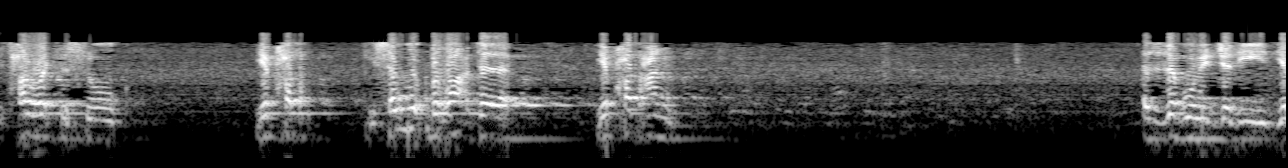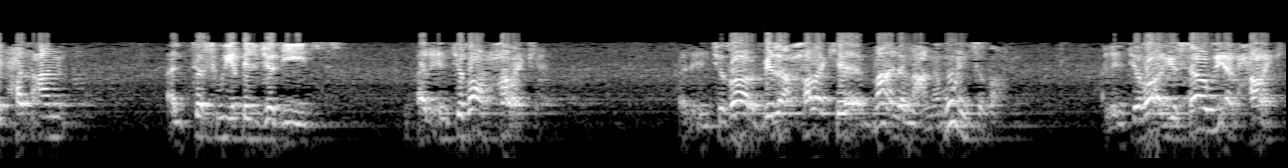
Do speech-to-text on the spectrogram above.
يتحرك في السوق يبحث يسوق بضاعته. يبحث عن الزبون الجديد يبحث عن التسويق الجديد. الانتظار حركة. الانتظار بلا حركة ما له معنى مو انتظار. الانتظار يساوي الحركة.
